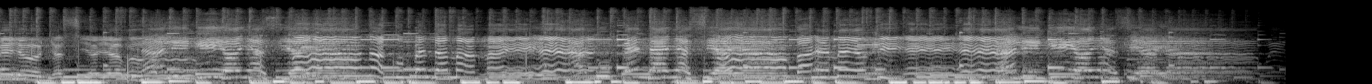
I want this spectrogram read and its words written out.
me yo nyasi ayabu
